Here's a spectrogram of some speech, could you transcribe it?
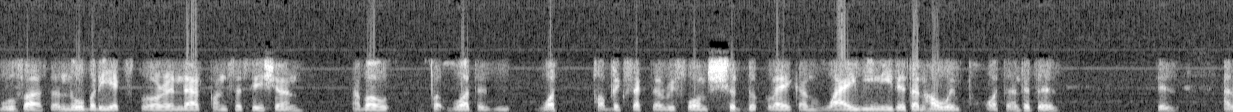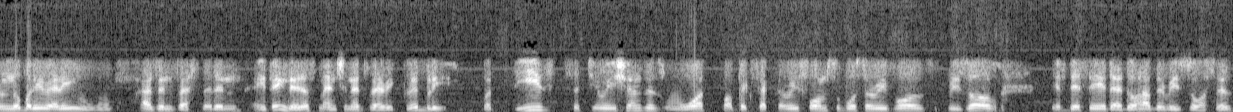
move faster. Nobody exploring that conversation about what is what public sector reform should look like and why we need it and how important it is. is and nobody really has invested in anything. They just mention it very glibly. But these situations is what public sector reform supposed to revolve, resolve. If they say they don't have the resources,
